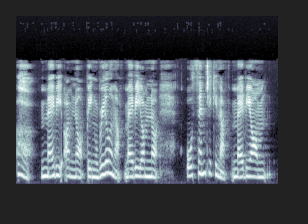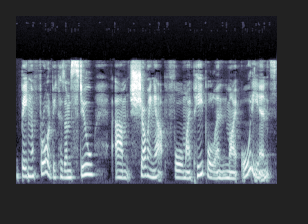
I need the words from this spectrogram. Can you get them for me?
oh, maybe I'm not being real enough. Maybe I'm not authentic enough. Maybe I'm being a fraud because I'm still um, showing up for my people and my audience,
